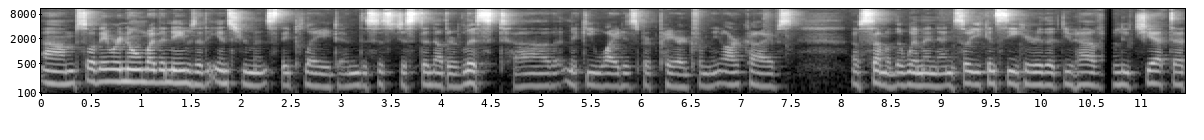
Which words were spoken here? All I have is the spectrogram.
Um, so they were known by the names of the instruments they played. And this is just another list uh, that Micky White has prepared from the archives of some of the women. And so you can see here that you have Lucietta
